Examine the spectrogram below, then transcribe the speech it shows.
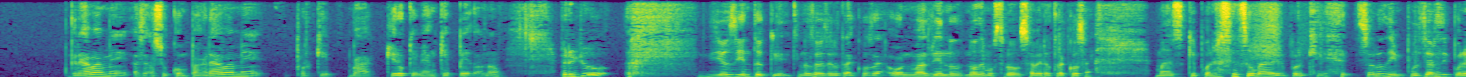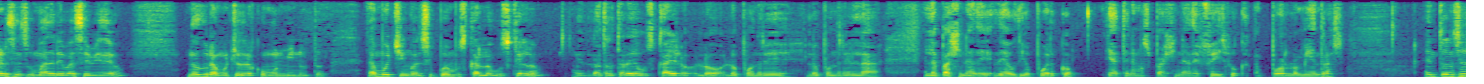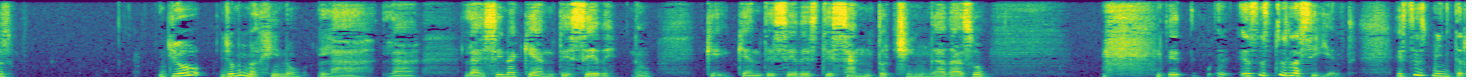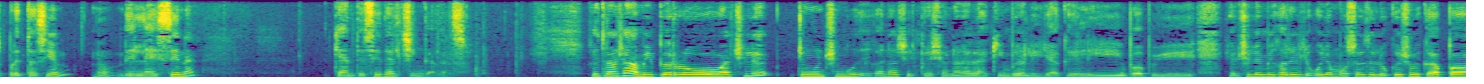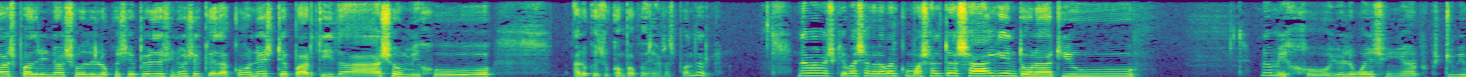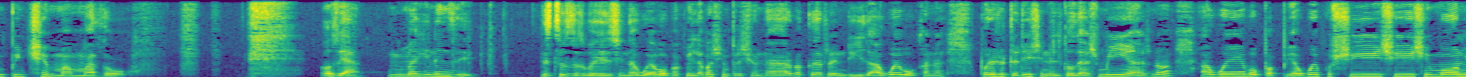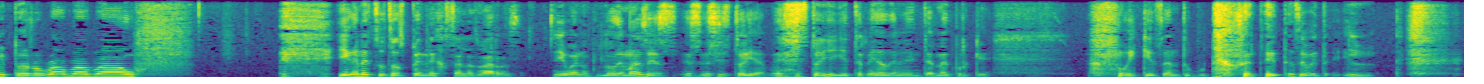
grábame, a su compa grábame, porque va, quiero que vean qué pedo, ¿no? Pero yo yo siento que, no sabe hacer otra cosa, o más bien no, demostró saber otra cosa, más que ponerse en su madre, porque solo de impulsarse y ponerse en su madre va ese video. No dura mucho, dura como un minuto. Está muy chingón, si pueden buscarlo, búsquenlo. Lo trataré de buscar y lo, lo, lo pondré, lo pondré en la, en la página de, de Audio Puerco. Ya tenemos página de Facebook, por lo mientras. Entonces, yo, yo me imagino la, la, la escena que antecede, ¿no? Que, antecede este santo chingadazo. Eh, esto es la siguiente. Esta es mi interpretación ¿no? de la escena que antecede al chingadazo. ¿Qué transa a mi perro al chile? Tengo un chingo de ganas de impresionar a la Kimberly Jacqueline, papi. Y al chile, mijares, le voy a mostrar de lo que soy capaz, padrinazo, de lo que se pierde si no se queda con este partidazo, mijo. A lo que su compa podría responderle. No mames, que vas a grabar cómo asaltas a alguien, Donatiu. No, mijo, yo le voy a enseñar porque estoy bien pinche mamado. o sea, imagínense estos dos güeyes diciendo a huevo, papi, la vas a impresionar, va a quedar rendida, a huevo, canal. Por eso te dicen el todas mías, ¿no? A huevo, papi, a huevo, sí, sí, Simón, mi perro, rau, rau, rau. Llegan estos dos pendejos a las barras. Y bueno, pues lo demás es, es, es, historia, es historia y eternidad en el internet porque, uy, qué santo putazo, se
